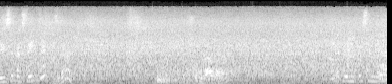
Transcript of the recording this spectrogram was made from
¿Es el aceite? Mira. Volaba, ¿eh? Mira qué bonito se mira.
